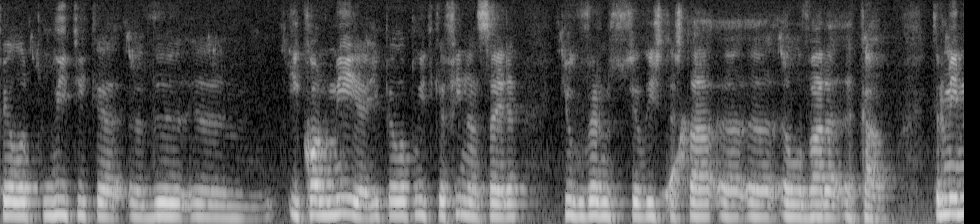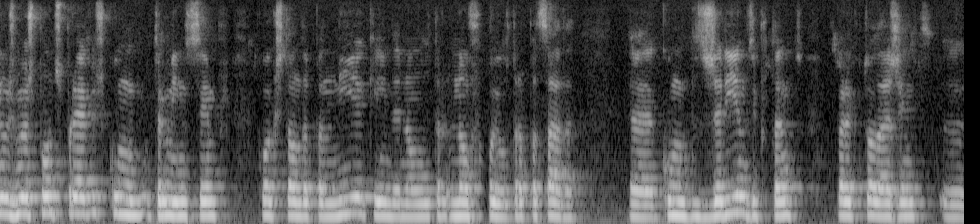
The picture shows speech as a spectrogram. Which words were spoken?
pela política de economia e pela política financeira que o governo socialista está a, a levar a, a cabo. Termino os meus pontos prévios, como termino sempre, com a questão da pandemia, que ainda não, ultra, não foi ultrapassada uh, como desejaríamos e, portanto, para que toda a gente uh,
